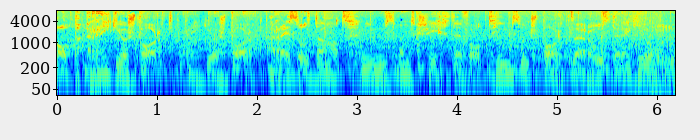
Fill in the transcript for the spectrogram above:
Top Regiosport. Regiosport. Resultat, News und Geschichten von Teams und Sportlern aus der Region.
